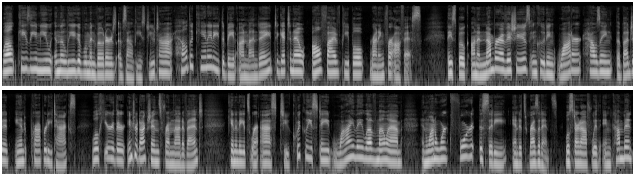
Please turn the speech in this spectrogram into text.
Well, KZMU and the League of Women Voters of Southeast Utah held a candidate debate on Monday to get to know all five people running for office. They spoke on a number of issues, including water, housing, the budget, and property tax. We'll hear their introductions from that event. Candidates were asked to quickly state why they love Moab and want to work for the city and its residents. We'll start off with incumbent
